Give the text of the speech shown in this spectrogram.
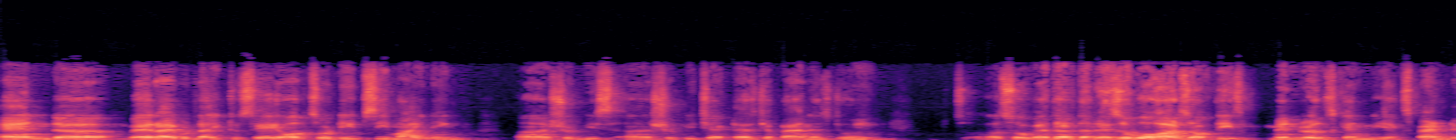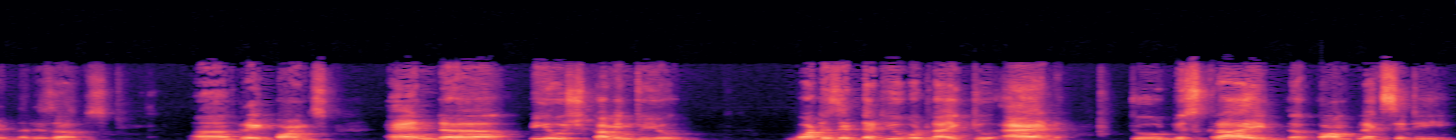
And uh, where I would like to say also deep sea mining uh, should, be, uh, should be checked as Japan is doing. So, so, whether the reservoirs of these minerals can be expanded, the reserves. Uh, great points. And Piyush, coming to you, what is it that you would like to add to describe the complexity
